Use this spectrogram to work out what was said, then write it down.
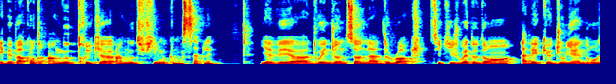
Et mais par contre, un autre truc, euh, un autre film, comment ça s'appelait? Il y avait euh, Dwayne Johnson, là, The Rock, qui jouait dedans, avec euh, Julia Andrews,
